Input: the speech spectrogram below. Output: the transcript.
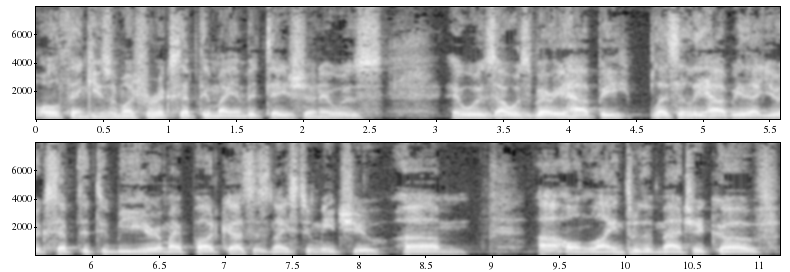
Well, thank you so much for accepting my invitation. It was, it was, I was very happy, pleasantly happy that you accepted to be here on my podcast. It's nice to meet you um, uh, online through the magic of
